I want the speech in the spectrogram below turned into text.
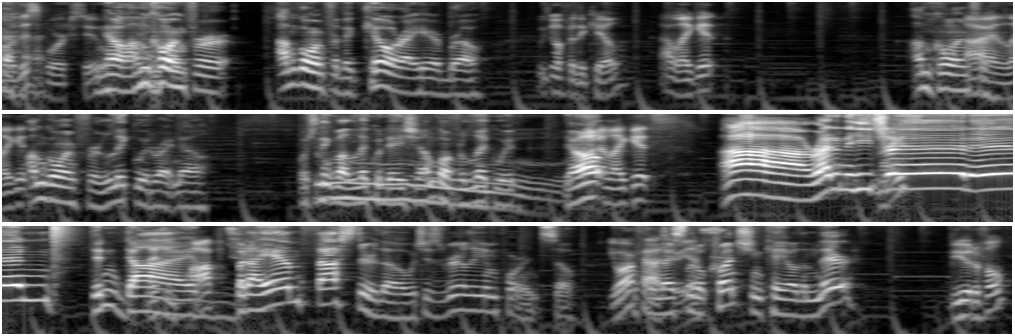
Oh, this works too. No, I'm going for I'm going for the kill right here, bro. We go for the kill. I like it. I'm going for I like it. I'm going for liquid right now. What you think about liquidation? I'm going for liquid. Yup. I like it. Ah, right in the heat Nice. train and didn't die. popped. but I am faster though, which is really important. So You are go for a faster. nice little crunch and KO them there. Beautiful.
